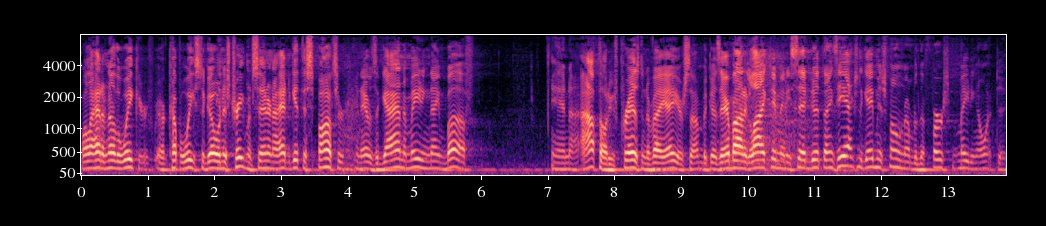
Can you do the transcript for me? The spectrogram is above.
Well, I had another week or, or a couple weeks to go in this treatment center, and I had to get this sponsor. And there was a guy in the meeting named Buff and I thought he was president of AA or something because everybody liked him and he said good things. He actually gave me his phone number the first meeting I went to.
